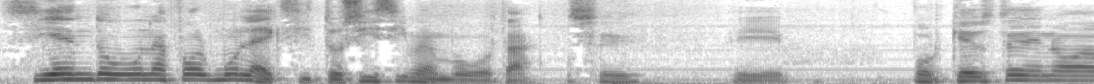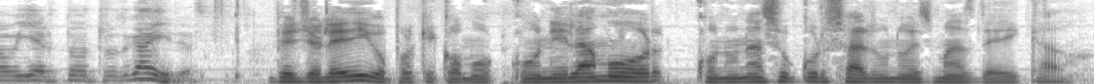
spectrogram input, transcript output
siendo una fórmula exitosísima en Bogotá? Sí. eh, ¿Por qué usted no ha abierto otros Gairas? Pero yo le digo, porque como con el amor, con una sucursal uno es más dedicado.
